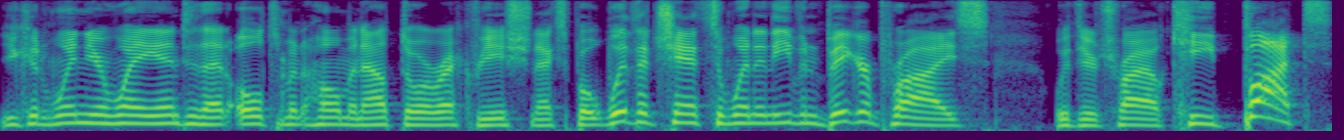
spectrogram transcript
You could win your way into that ultimate home and outdoor recreation expo with a chance to win an even bigger prize with your trial key. But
